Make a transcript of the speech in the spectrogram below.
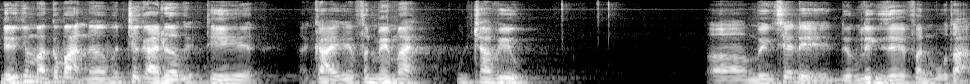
nếu như mà các bạn ờ, vẫn chưa cài được thì cài cái phần mềm này UltraView à, ờ, mình sẽ để đường link dưới phần mô tả.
